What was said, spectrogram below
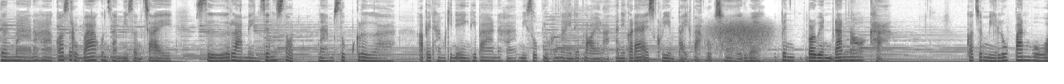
เดินไปเดินมานะคะ ก็สรุปว่าคุณสามีสนใจ ซื้อราเมงเส้นสด น้ำซุปเกลือ เอาไปทำกินเองที่บ้านนะคะ มีซุปอยู่ข้างในเรียบร้อยละอันนี้ก็ได้ไอศครีมไปฝากลูกชายด้วย เป็นบริเวณด้านนอกค่ะ ก็จะมีรูปปั้นวัว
